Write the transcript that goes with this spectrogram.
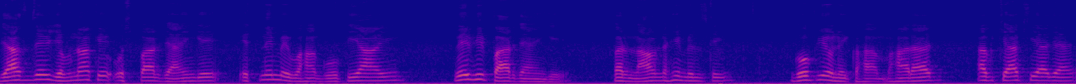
व्यासदेव यमुना के उस पार जाएँगे, इतने में वहाँ गोपियाँ आई। वे भी पार जाएँगी, पर नाव नहीं मिलती। गोपियों ने कहा, महाराज, अब क्या किया जाए?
